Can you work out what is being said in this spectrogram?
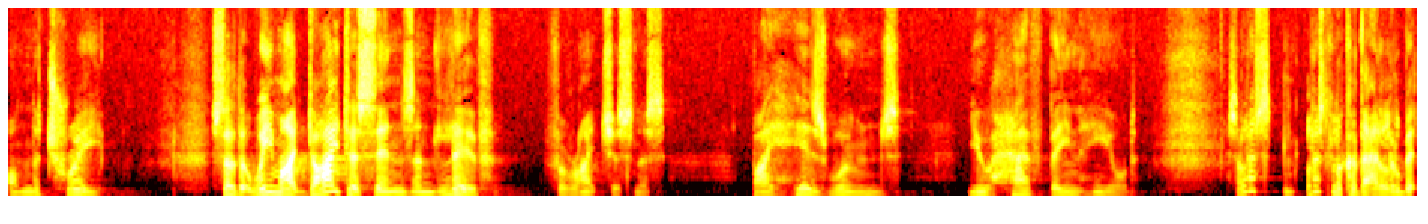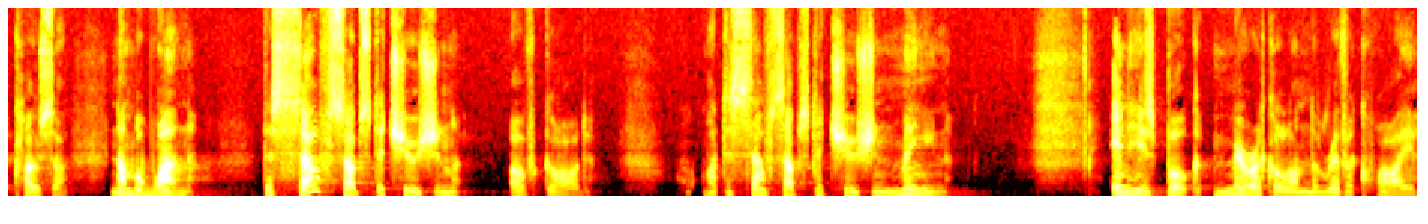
on the tree, so that we might die to sins and live for righteousness. By his wounds you have been healed. So let's, let's look at that a little bit closer. Number one, the self substitution of God. What does self substitution mean? In his book, Miracle on the River Kwai,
